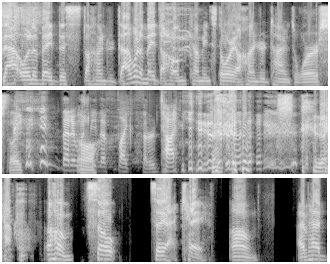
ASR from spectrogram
That would have made this a hundred. That would have made the homecoming story a hundred times worse. Like, that it would Oh. be the like third time. yeah. Um. So, so yeah, Kay. Um, I've had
